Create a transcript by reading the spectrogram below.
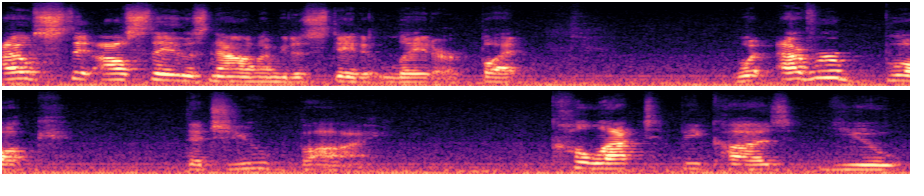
I'll st- I'll say this now and I'm going to state it later, but whatever book that you buy, collect because you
